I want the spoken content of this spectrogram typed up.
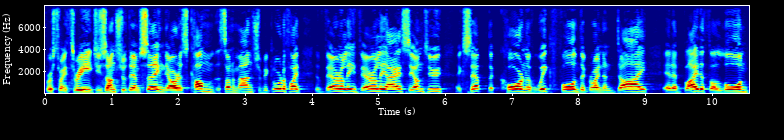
Verse 23 Jesus answered them, saying, The hour is come, that the Son of Man should be glorified. Verily, verily, I say unto you, except the corn of wheat fall into the ground and die, it abideth alone,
